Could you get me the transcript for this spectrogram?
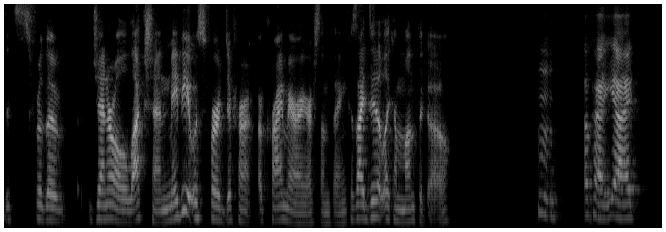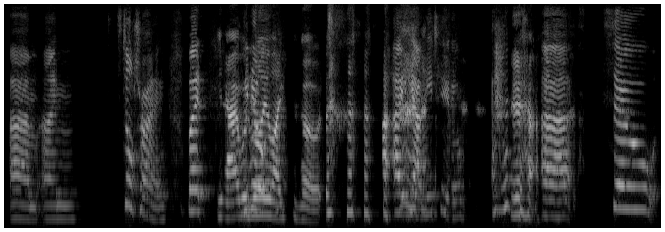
it's for the general election. Maybe it was for a different a primary or something because I did it like a month ago. hmm Okay, yeah, I, um, I'm still trying, but Yeah, I would You know- really like to vote. Yeah, me too. yeah. Uh, so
